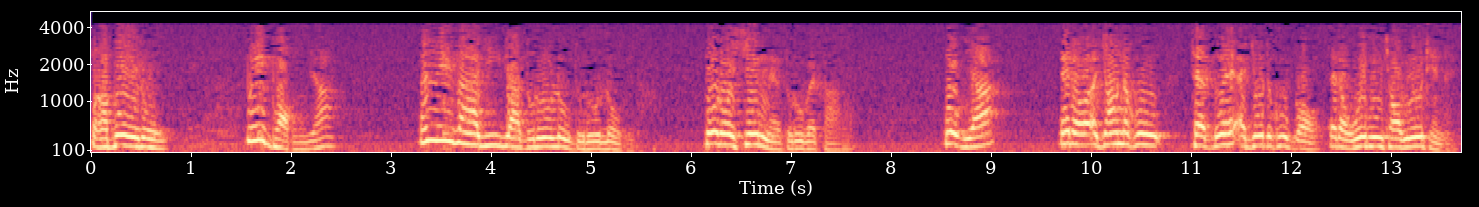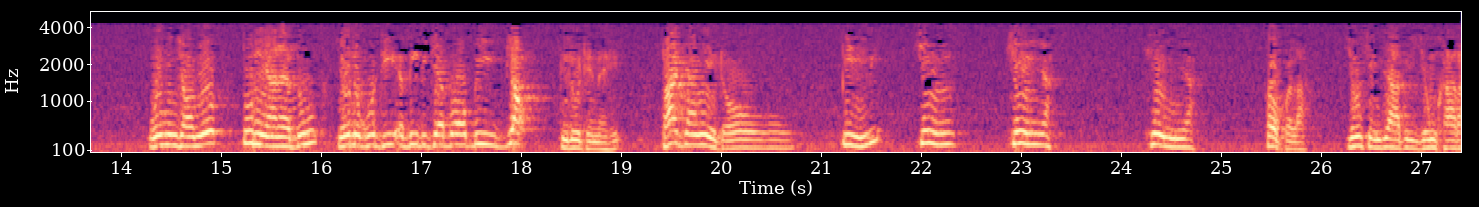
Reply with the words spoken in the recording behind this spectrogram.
ဘာပေးတော့ပေးပေါင်ရ အနိဗ္ဗာန်ကြီးပြသူတို့လို့သူတို့လို့တော်တော်ရှင်းတယ်သူတို့ပဲကားတော့ဟုတ်ဗျာအဲ့တော့အကြောင်းတစ်ခုဆက်သွဲအကျိုးတစ်ခုပေါ်အဲ့တော့ဝိညာဉ်6မျိုးထင်တယ်ဝိညာဉ်6မျိုးသူ့နေရာနဲ့သူယုံတစ်ခုဒီအပိတစ်ချက်ပေါ်ပြီးပြောက်ဒီလိုထင်တယ်ဟိဘာကြမ်းရတော့ပြီးရှင်းရှင်းရရှင်းရဟုတ်ကလားရုပ်ရှင်ကြပြီးယုံခါရ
